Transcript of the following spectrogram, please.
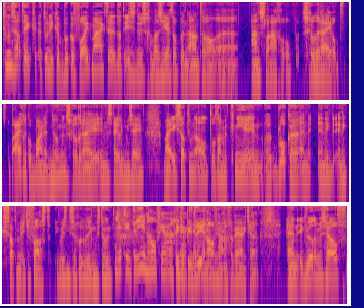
toen zat ik, toen ik Book of Void maakte... dat is dus gebaseerd op een aantal eh, aanslagen op schilderijen... Op, op eigenlijk op Barnett Newman schilderijen in het Stedelijk Museum. Maar ik zat toen al tot aan mijn knieën in eh, blokken en, en, ik, en ik zat een beetje vast. Ik wist niet zo goed wat ik moest doen. Je hebt hier drieënhalf jaar aan Ik gewerkt. heb hier drieënhalf jaar ik. aan gewerkt, ja. En ik wilde mezelf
